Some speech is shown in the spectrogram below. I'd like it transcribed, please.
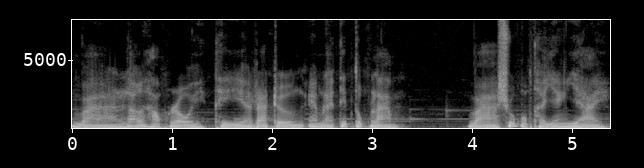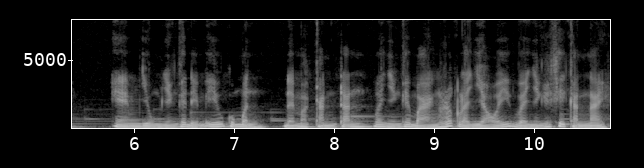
Và lỡ học rồi thì ra trường em lại tiếp tục làm và suốt một thời gian dài, em dùng những cái điểm yếu của mình để mà cạnh tranh với những cái bạn rất là giỏi về những cái khía cạnh này.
